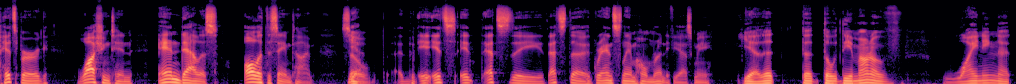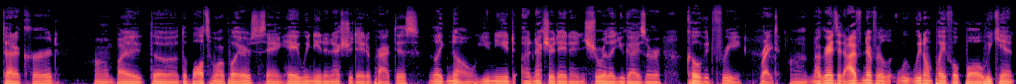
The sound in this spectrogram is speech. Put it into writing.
Pittsburgh, Washington, and Dallas all at the same time. So uh, it, it's it that's the that's the grand slam home run if you ask me. Yeah, that the the the amount of whining that that occurred um, by the the Baltimore players saying, "Hey, we need an extra day to practice." Like, no, you need an extra day to ensure that you guys are COVID free. Right. Um, now, granted, I've never we, we don't play football. We can't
